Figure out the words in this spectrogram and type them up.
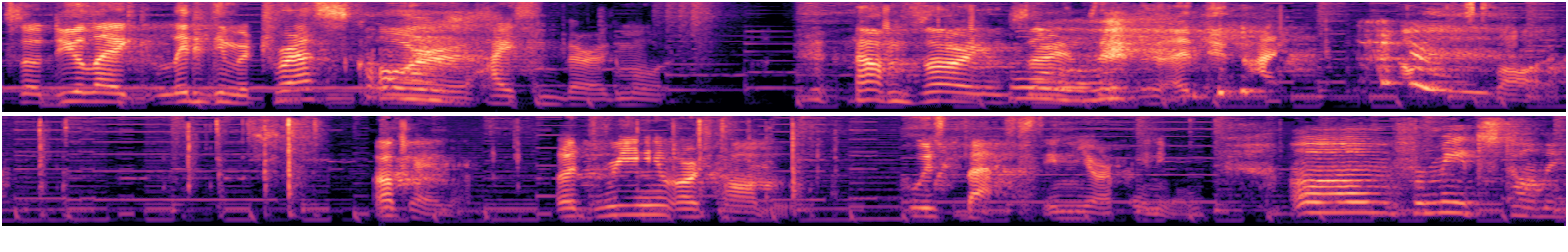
So, do you like Lady Dimitrescu or Oh. Heisenberg more? I'm sorry. I'm sorry. I'm Oh. sorry. I did. I, I'm. Okay. A dream or Tommy? Who is best in your opinion? Um, for me, it's Tommy.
